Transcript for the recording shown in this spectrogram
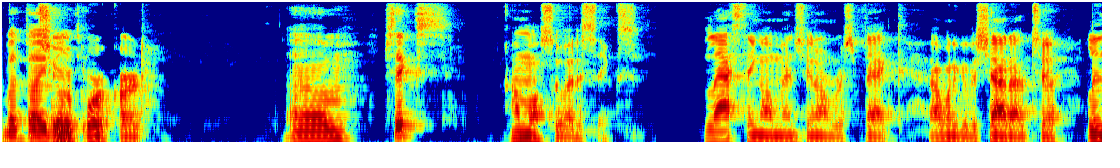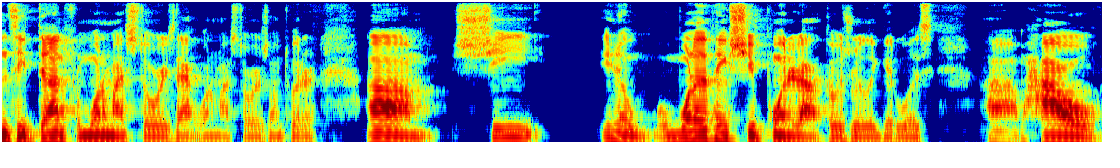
but I your don't report card? um six I'm also at a six. Last thing I'll mention on respect, I want to give a shout out to Lindsay Dunn from one of my stories at one of my stories on Twitter. Um, she, you know, one of the things she pointed out that was really good was um, how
